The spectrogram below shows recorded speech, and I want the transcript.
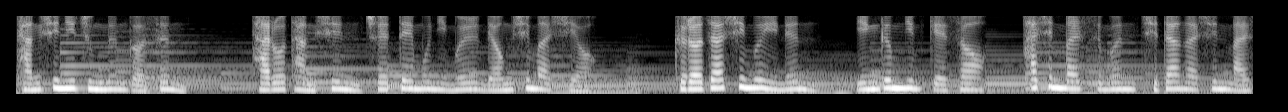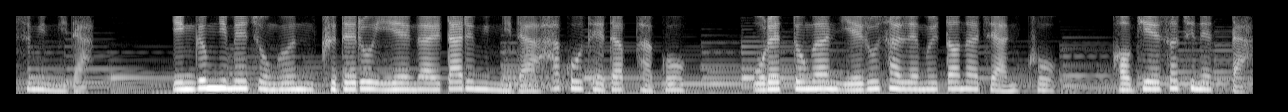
당신이 죽는 것은 바로 당신 죄 때문임을 명심하시오. 그러자 시므이는 임금님께서 하신 말씀은 지당하신 말씀입니다. 임금님의 종은 그대로 이행할 따름입니다 하고 대답하고 오랫동안 예루살렘을 떠나지 않고 거기에서 지냈다.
